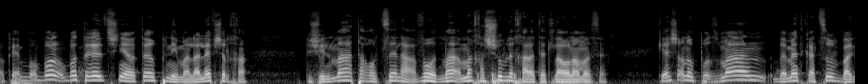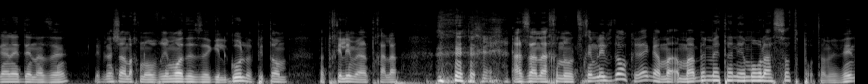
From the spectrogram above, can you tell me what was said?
אוקיי? בוא, בוא, בוא תראה שנייה יותר פנימה, ללב שלך. בשביל מה אתה רוצה לעבוד? מה, מה חשוב לך לתת לעולם הזה? כי יש לנו פה זמן באמת קצוב בגן עדן הזה, לפני שאנחנו עוברים עוד איזה גלגול ופתאום מתחילים מההתחלה. אז אנחנו צריכים לבדוק, רגע, מה, מה באמת אני אמור לעשות פה, אתה מבין?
